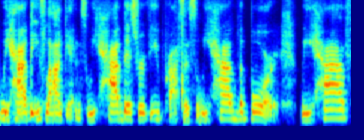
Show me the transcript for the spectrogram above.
We have these logins, we have this review process, we have the board, we have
